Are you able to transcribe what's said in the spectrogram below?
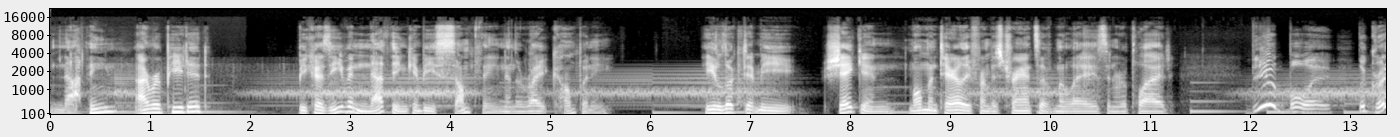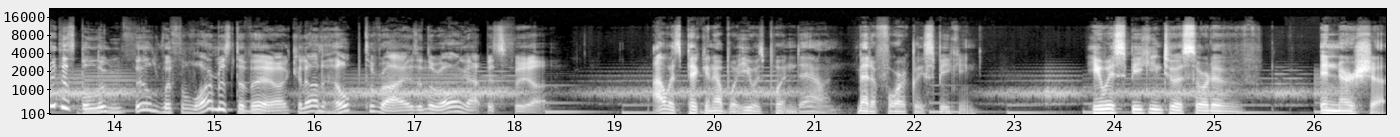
Nothing? I repeated. Because even nothing can be something in the right company. He looked at me, shaken momentarily from his trance of malaise, and replied, Dear boy, the greatest balloon filled with the warmest of air cannot help to rise in the wrong atmosphere. I was picking up what he was putting down, metaphorically speaking. He was speaking to a sort of inertia,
